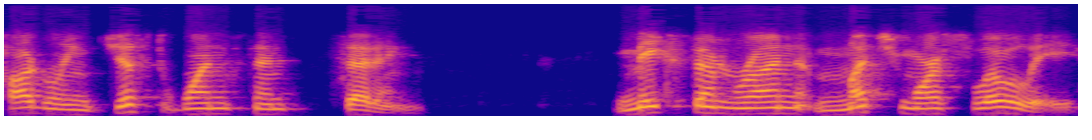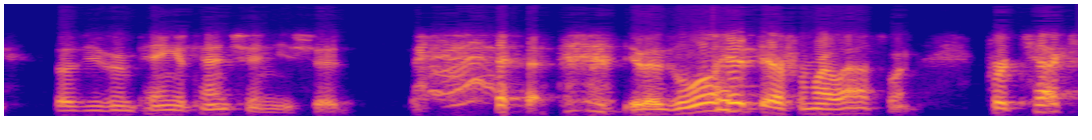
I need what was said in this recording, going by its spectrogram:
toggling just one setting. Makes them run much more slowly. Those of you who've been paying attention, you should. There's a little hit there from our last one. Protects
